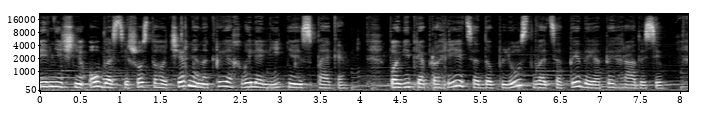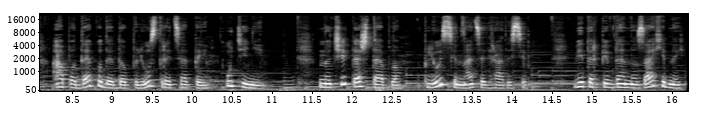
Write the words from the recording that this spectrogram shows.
Північні області 6 червня накриє хвиля літньої спеки. Повітря прогріється до плюс 29 градусів, а подекуди до плюс 30 у тіні. Вночі теж тепло, плюс 17 градусів. Вітер південно-західний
